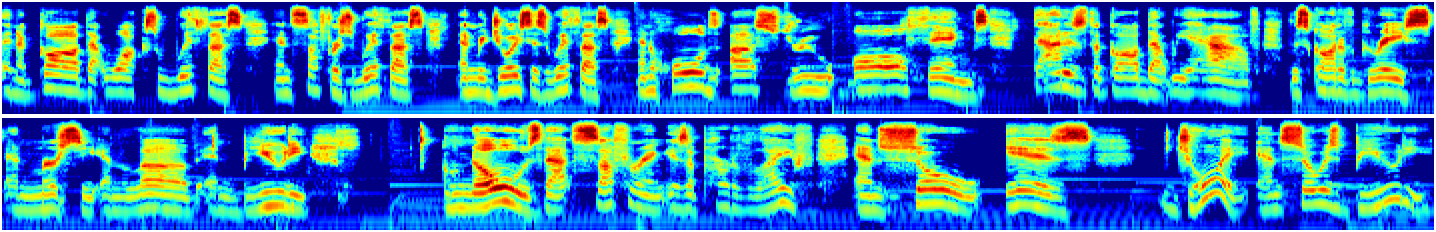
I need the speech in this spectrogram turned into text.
and a God that walks with us and suffers with us and rejoices with us and holds us through all things. That is the God that we have, this God of grace and mercy and love and beauty who knows that suffering is a part of life and so is joy and so is beauty.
